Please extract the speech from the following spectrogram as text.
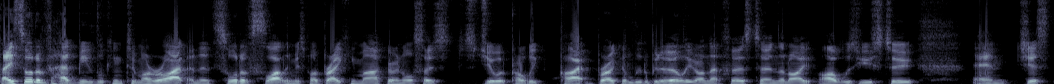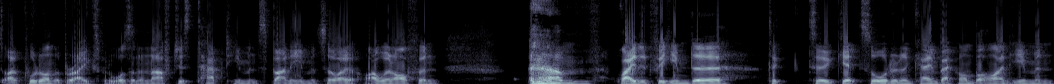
they sort of had me looking to my right and then sort of slightly missed my braking marker. And also Stuart probably broke a little bit earlier on that first turn than I I was used to. And just I put on the brakes, but it wasn't enough. Just tapped him and spun him, and so I, I went off and waited for him to to to get sorted and came back on behind him and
